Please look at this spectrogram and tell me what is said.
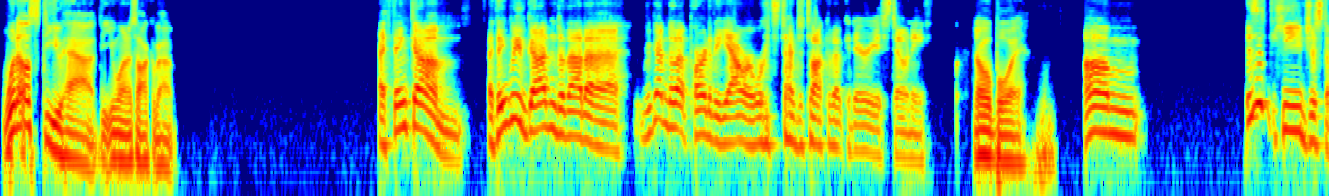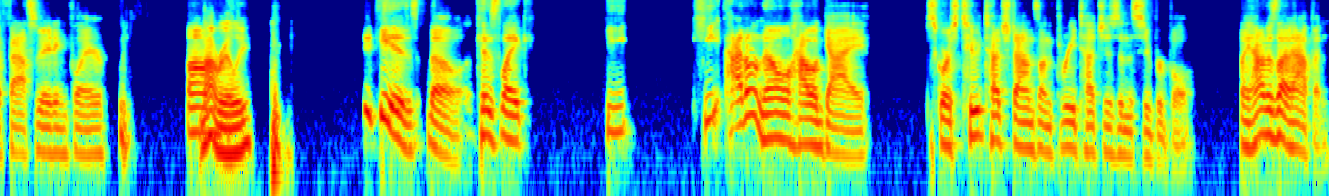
what else do you have that you want to talk about? I think um I think we've gotten to that uh we've gotten to that part of the hour where it's time to talk about Kadarius Toney. Oh boy. Um isn't he just a fascinating player? Um, Not really. He is though, because like he he I don't know how a guy scores two touchdowns on three touches in the Super Bowl. Like how does that happen?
